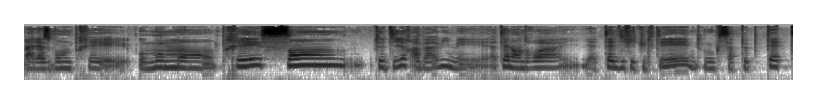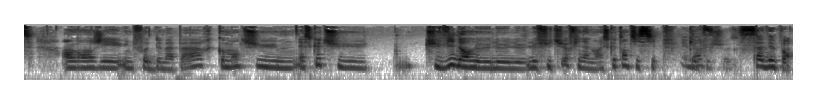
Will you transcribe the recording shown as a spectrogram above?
à la seconde près, au moment près, sans te dire ah bah oui mais à tel endroit il y a telle difficulté, donc ça peut peut-être engranger une faute de ma part. Comment tu, est-ce que tu tu vis dans le, futur finalement Est-ce que tu anticipes eh ben, quelque chose? Ça dépend.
